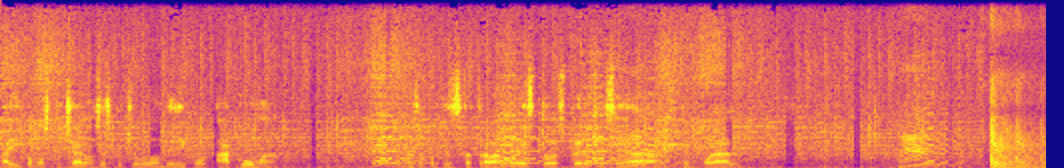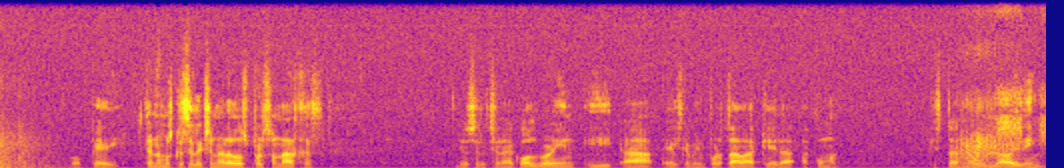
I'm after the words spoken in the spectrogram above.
Ahí como escucharon, se escuchó donde dijo Akuma. No sé por qué se está trabando esto, espero que sea temporal. Ok, tenemos que seleccionar a dos personajes. Yo seleccioné a Wolverine y a el que me importaba, que era Akuma. Que está no loading.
